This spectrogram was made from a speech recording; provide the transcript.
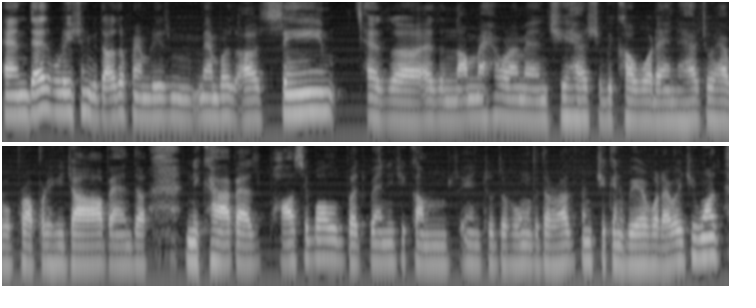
and that relation with other families members are same as a, as a non-mahram and she has to be covered and has to have a proper hijab and uh, niqab as possible. But when she comes into the room with her husband she can wear whatever she wants.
